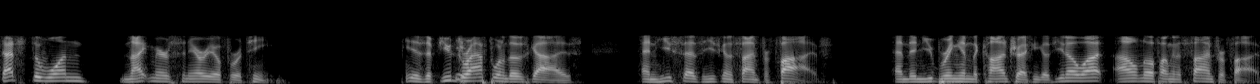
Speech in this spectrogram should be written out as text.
That's the one nightmare scenario for a team. Is if you draft one of those guys and he says he's going to sign for five, and then you bring him the contract and he goes, you know what? I don't know if I'm going to sign for five.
